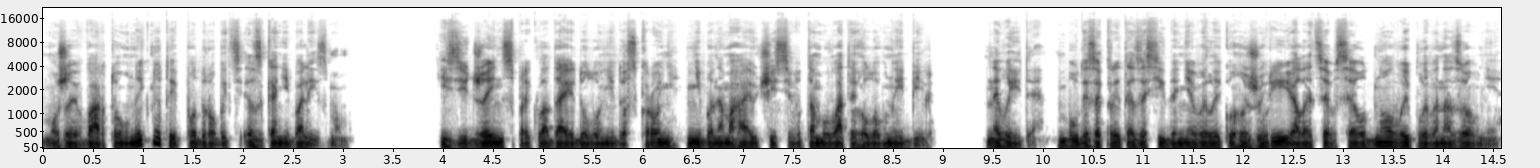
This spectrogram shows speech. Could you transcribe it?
Може, варто уникнути подробиць з канібалізмом. Ізі Джейнс прикладає долоні до скронь, ніби намагаючись втамувати головний біль. Не вийде, буде закрите засідання великого журі, але це все одно випливе назовні.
